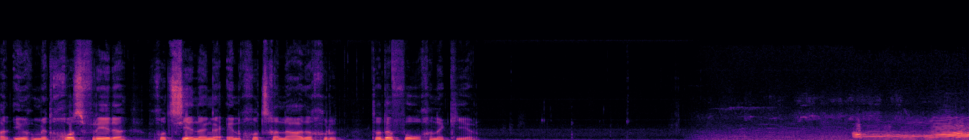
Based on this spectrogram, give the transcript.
wat u met God se vrede, God se seëninge en God se genade groet. Tot 'n volgende keer. Allah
